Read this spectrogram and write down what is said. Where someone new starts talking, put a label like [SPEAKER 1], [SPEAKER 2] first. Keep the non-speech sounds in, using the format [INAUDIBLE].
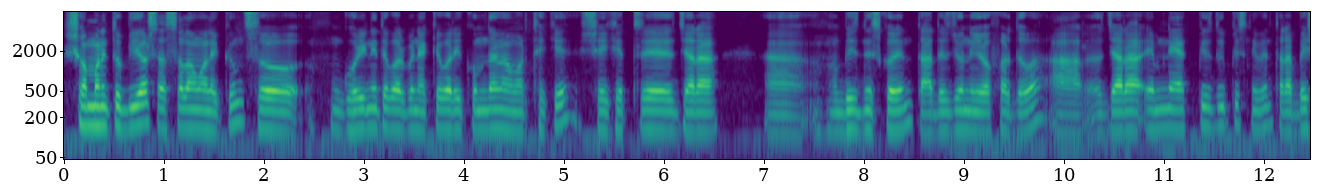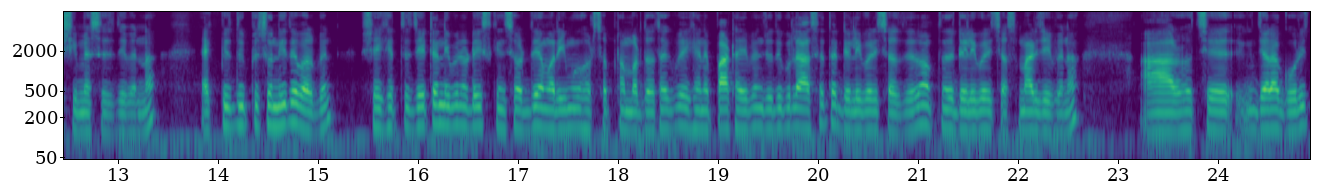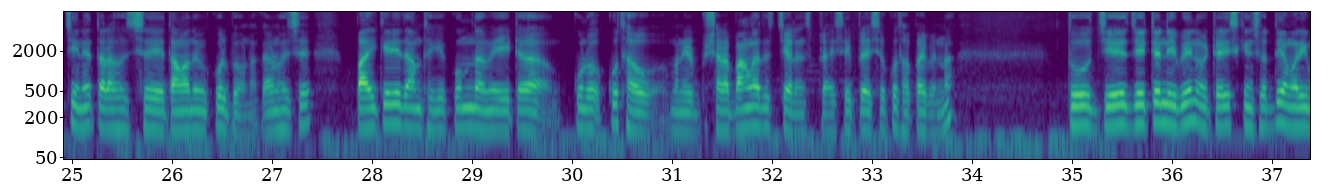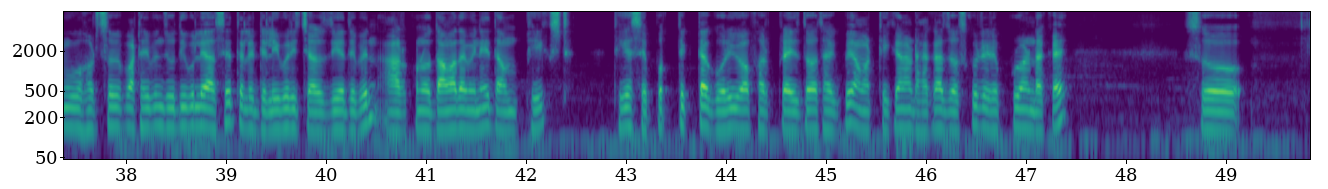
[SPEAKER 1] সম্মানিত বিয়ার্স আসসালামু আলাইকুম। সো ঘড়ি নিতে পারবেন একেবারেই কম দামে আমার থেকে। সেই ক্ষেত্রে যারা বিজনেস করেন, তাদের জন্য এই অফার দেওয়া। আর যারা এমনি এক পিস দুই পিস নেবেন, তারা বেশি মেসেজ দেবেন না। এক পিস দুই পিসও নিতে পারবেন। সেই ক্ষেত্রে যেটা নেবেন, ওটা স্ক্রিনশট দিয়ে আমার ইমো হোয়াটসঅ্যাপ নাম্বার দেওয়া থাকবে। এখানে পাঠাইবেন। যদি বলে আসে তার ডেলিভারি চার্জ দেবেন। আপনাদের ডেলিভারি চার্জ মারি যাবে না। আর হচ্ছে, যারা ঘড়ি চেনে, তারা হচ্ছে দামাদামি করবেও না। কারণ হচ্ছে পাইকারি দাম থেকে কম দামে এটা কোনো কোথাও মানে সারা বাংলাদেশ চ্যালেঞ্জ প্রাইস এই প্রাইসে কোথাও পাইবেন না। তো যে যেটা নেবেন ওইটা স্ক্রিনশট দিয়ে আমার ইমো হোয়াটসঅ্যাপে পাঠাইবেন। যদি বলে আসে তাহলে ডেলিভারি চার্জ দিয়ে দেবেন। আর কোনো দামাদামি নেই, দাম ফিক্সড ঠিক আছে? প্রত্যেকটা গরিব অফার প্রাইস দেওয়া থাকবে। আমার ঠিকানা ঢাকা জসকোট এটা পুরান ঢাকায়। সো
